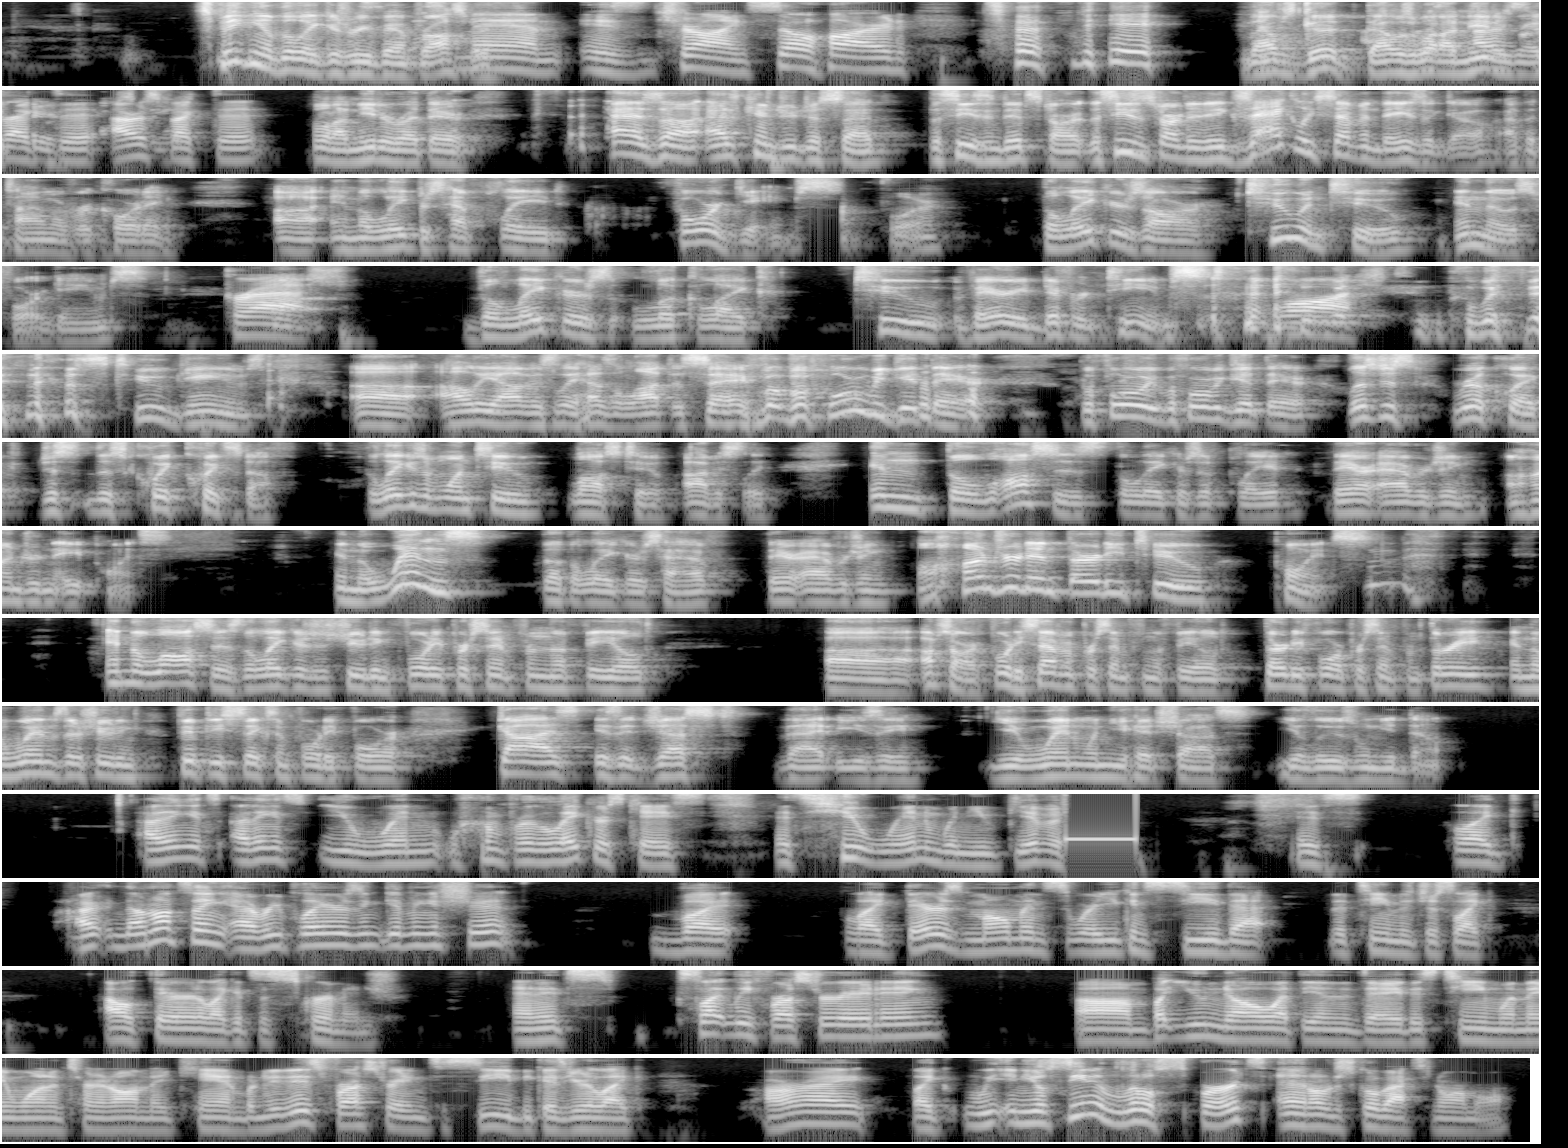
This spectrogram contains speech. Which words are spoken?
Speaking of the Lakers revamped this roster, man is trying so hard to be. that was good. That was what I needed I right respect there. it. I respect it. what I needed right there. As uh, as Kendra just said, the season did start. The season started exactly seven days ago at the time of recording, uh, and the Lakers have played four games. Four. The Lakers are two and two in those four games. Trash. The Lakers look like two very different teams Washed. within those two games. Uh, Ali obviously has a lot to say, but before we get there, before we before we get there, let's just real quick, just this quick quick stuff. The Lakers have won two, lost two, obviously. In the losses the Lakers have played, they are averaging 108 points. In the wins that the Lakers have, they're averaging 132 points. In the losses, the Lakers are shooting 40% from the field. Uh, I'm sorry, 47% from the field, 34% from three. In the wins, they're shooting 56 and 44. Guys, is it just that easy? You win when you hit shots, you lose when you don't. I think it's. I think it's you win for the Lakers case. It's you win when you give a. Shit. It's like I, I'm not saying every player isn't giving a shit, but like there's moments where you can see that the team is just like out there like it's a scrimmage, and it's slightly frustrating. Um, but you know, at the end of the day, this team when they want to turn it on, they can. But it is frustrating to see because you're like, all right, like we, and you'll see it in little spurts, and it'll just go back to normal.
